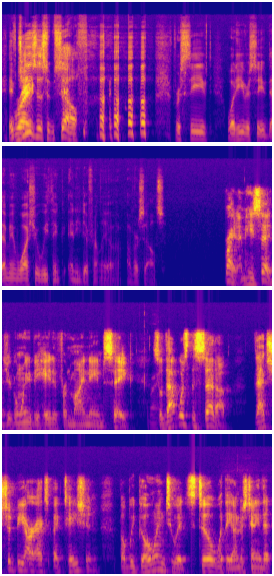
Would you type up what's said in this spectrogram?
if right. Jesus himself received what he received, I mean, why should we think any differently of, of ourselves? Right. I mean, he said, "You're going to be hated for my name's sake." Right. So that was the setup that should be our expectation. But we go into it still with the understanding that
